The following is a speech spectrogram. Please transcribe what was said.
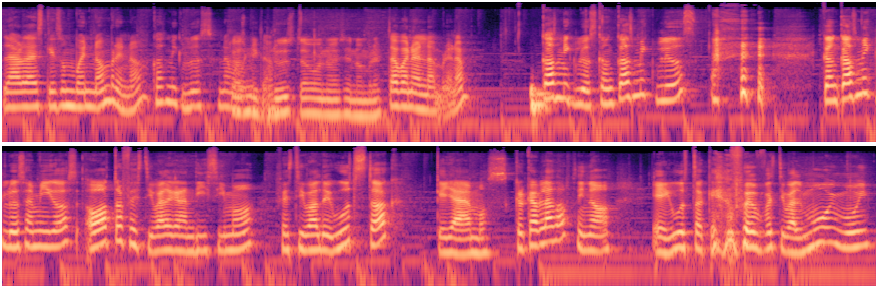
La verdad es que es un buen nombre, ¿no? Cosmic Blues, no Cosmic bonito. Blues, está bueno ese nombre. Está bueno el nombre, ¿no? Cosmic Blues. Con Cosmic Blues. con Cosmic Blues, amigos. Otro festival grandísimo. Festival de Woodstock. Que ya hemos, creo que hablado. Si no, el Woodstock que fue un festival muy, muy,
